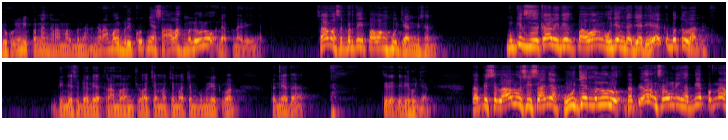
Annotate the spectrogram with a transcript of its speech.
Dukun ini pernah ngeramal benar. Ngeramal berikutnya salah melulu, tidak pernah diingat. Sama seperti pawang hujan misalnya. Mungkin sesekali dia pawang hujan nggak jadi, ya kebetulan. Mungkin dia sudah lihat ramalan cuaca macam-macam, kemudian keluar, ternyata tidak jadi hujan. Tapi selalu sisanya hujan melulu. Tapi orang selalu ingat dia pernah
